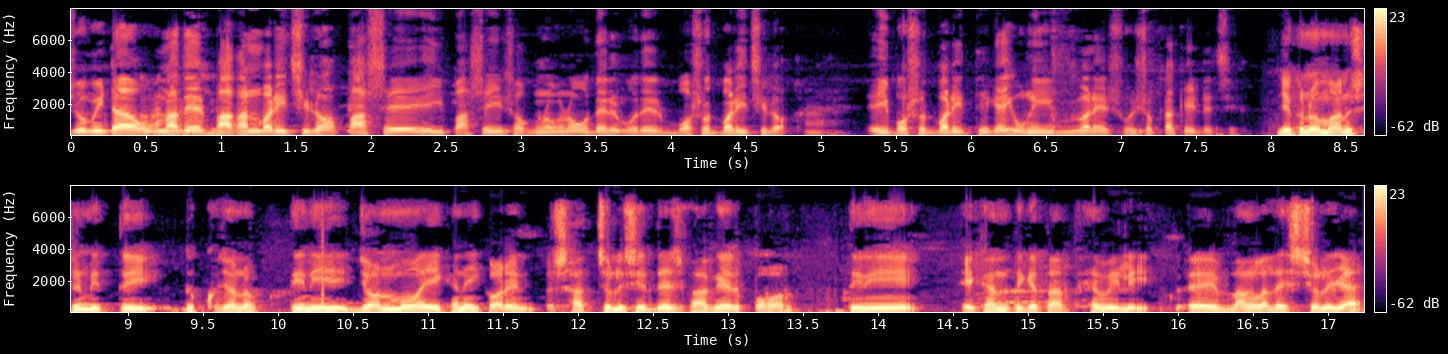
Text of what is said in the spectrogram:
জমিটা ওনাদের বাগান বাড়ি ছিল পাশে এই পাশেই সংলগ্ন ওদের ওদের বসত বাড়ি ছিল। এই বসত বাড়ি থেকেই উনি মানে শৈশবটা কেটেছে। যে কোনো মানুষের মৃত্যুই দুঃখজনক। তিনি জন্ম এখানেই করেন সাতচল্লিশের দেশভাগের পর তিনি এখান থেকে তার ফ্যামিলি বাংলাদেশ চলে যায়।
